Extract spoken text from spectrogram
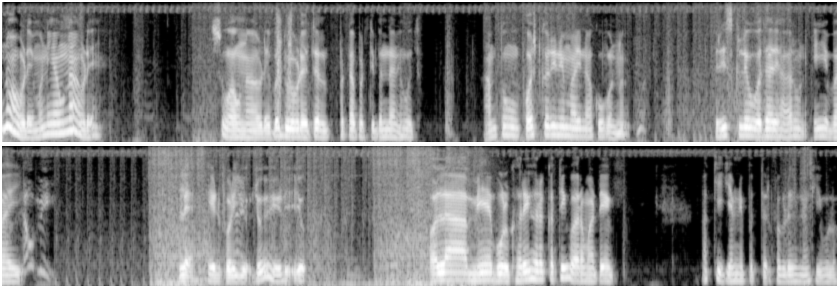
ન આવડે, મને આવું ના આવડે. શું આવું ના આવડે? બધું આવડે. ચાલ, ફટાફટથી બંદાને હોત. આમ તો હું ફર્સ્ટ કરીને મારી નાખું, પણ રિસ્ક લેવું વધારે સારું ને. એ ભાઈ. લે હેડ પડી ગયો. જોયો? હેડ અલા, મેં બોલ, ખરેખર કતિક વાર માટે આખી કેમની પથ્થર પકડી નાખી, બોલો.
